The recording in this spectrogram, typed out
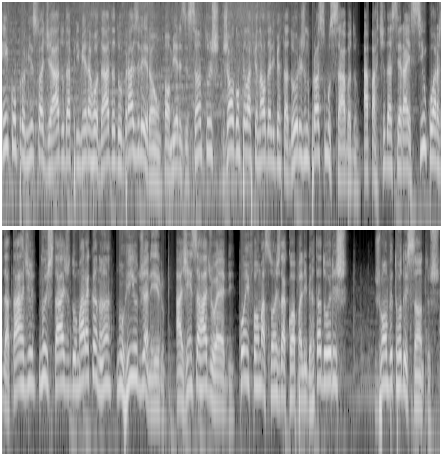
em compromisso adiado da primeira rodada do Brasileirão. Palmeiras e Santos jogam pela final da Libertadores no próximo sábado. A partida será às 5 horas da tarde, no estádio do Maracanã, no Rio de Janeiro. Agência Rádio Web, com informações da Copa Libertadores, João Vitor dos Santos.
